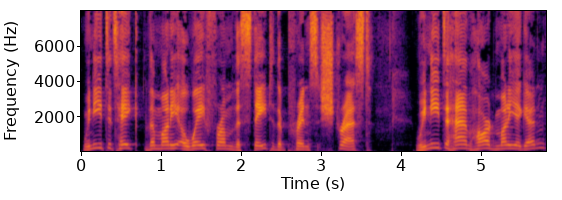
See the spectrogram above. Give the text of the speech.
we need to take the money away from the state, the prince stressed. We need to have hard money again.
